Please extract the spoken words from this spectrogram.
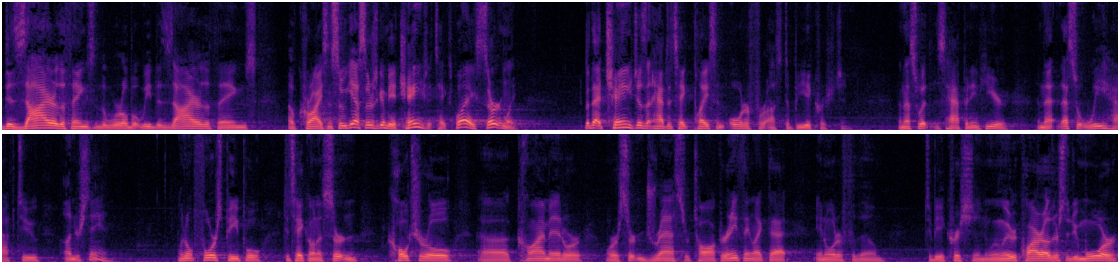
desire the things of the world, but we desire the things of Christ. And so, yes, there's going to be a change that takes place, certainly. But that change doesn't have to take place in order for us to be a Christian. And that's what is happening here. And that, that's what we have to understand. We don't force people to take on a certain cultural uh, climate or, or a certain dress or talk or anything like that in order for them to be a Christian. When we require others to do more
